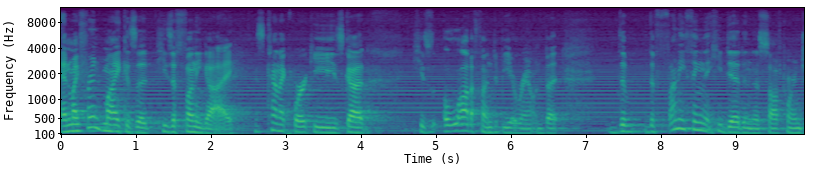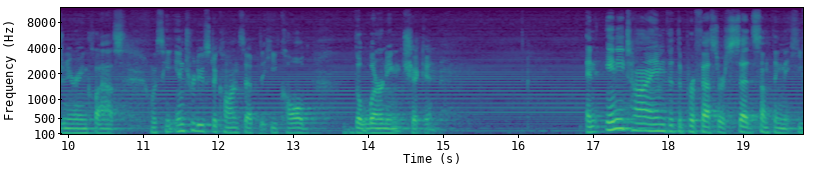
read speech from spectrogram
And my friend Mike is a, he's a funny guy. He's kind of quirky, he's got, he's a lot of fun to be around, but the, the funny thing that he did in this software engineering class was he introduced a concept that he called the learning chicken. And any time that the professor said something that he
